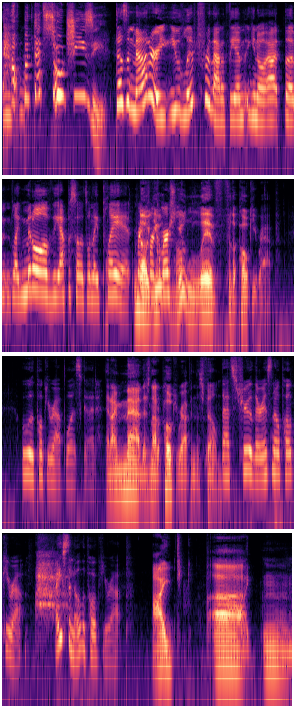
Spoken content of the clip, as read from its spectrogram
How, but that's so cheesy. doesn't matter. You, you lived for that at the end, you know, at the like middle of the episodes when they'd play it right no, before you commercial. you live for the Poke Rap, Ooh, the Poke Rap was good. and I'm mad there's not a Poke Rap in this film. That's true. There is no Poke Rap. I used to know the Poke Rap. I, uh, mm,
